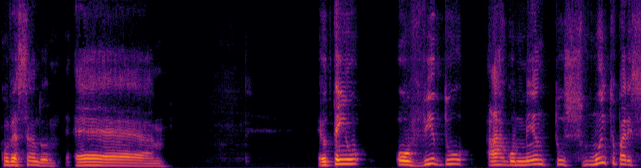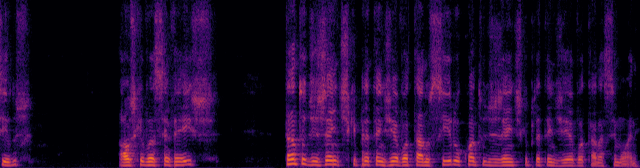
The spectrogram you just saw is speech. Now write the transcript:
conversando. É... Eu tenho ouvido argumentos muito parecidos aos que você fez tanto de gente que pretendia votar no Ciro quanto de gente que pretendia votar na Simone.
